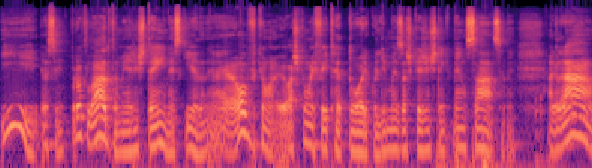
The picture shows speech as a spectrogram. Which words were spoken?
E, assim, por outro lado, também a gente tem na esquerda, né? É óbvio que é um, eu acho que é um efeito retórico ali, mas acho que a gente tem que pensar, assim, né? A galera, ah,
